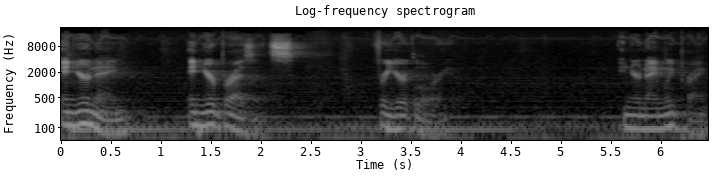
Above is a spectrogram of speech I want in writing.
in your name, in your presence, for your glory. In your name we pray.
